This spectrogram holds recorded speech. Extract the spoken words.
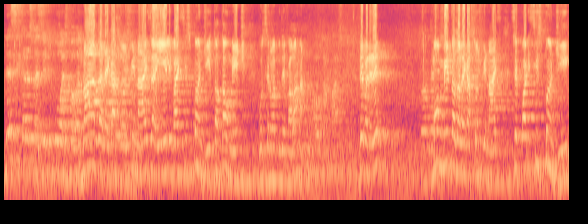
Nesse caso específico, o advogado. Nas alegações finais, aí ele vai se expandir totalmente. Você não vai poder falar nada. Deu entender? Momento das alegações finais, você pode se expandir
